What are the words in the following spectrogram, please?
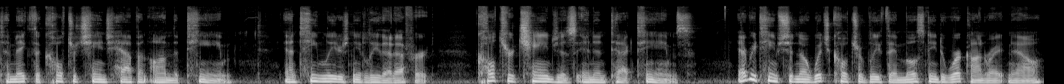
to make the culture change happen on the team, and team leaders need to lead that effort. Culture changes in intact teams. Every team should know which culture belief they most need to work on right now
